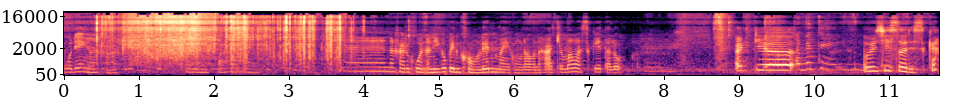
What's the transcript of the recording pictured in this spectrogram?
อูเด้งนะคะใส่ลงไปแอนนะคะทุกคนอันนี้ก็เป็นของเล่นใหม่ของเรานะคะอากิมามาสเกตาโลอากิ 食べて美味しそうですかうん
